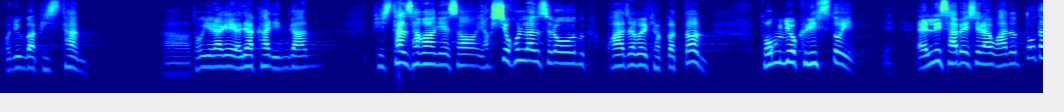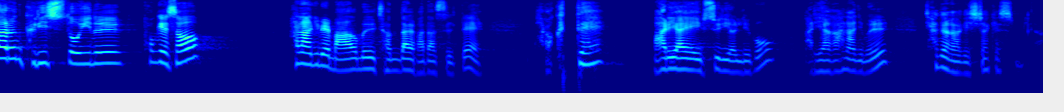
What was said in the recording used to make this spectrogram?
본인과 비슷한 어, 동일하게 연약한 인간, 비슷한 상황에서 역시 혼란스러운 과정을 겪었던 동료 그리스도인 예, 엘리사벳이라고 하는 또 다른 그리스도인을 통해서 하나님의 마음을 전달받았을 때 바로 그때 마리아의 입술이 열리고 마리아가 하나님을 찬양하기 시작했습니다.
